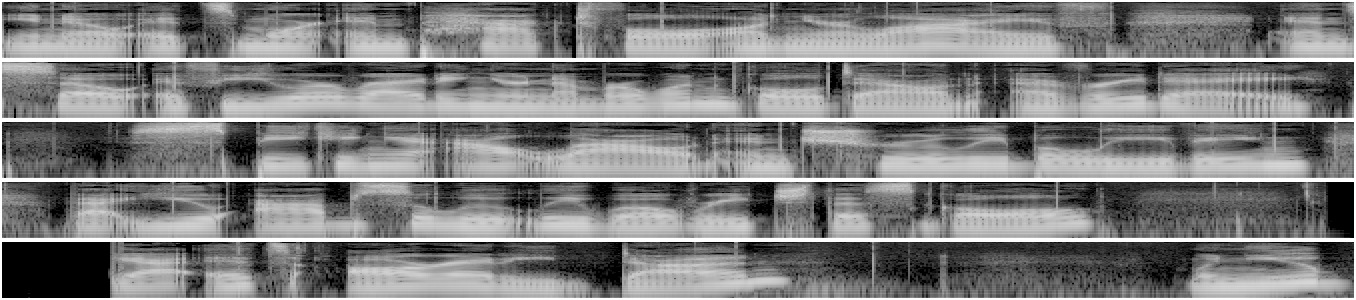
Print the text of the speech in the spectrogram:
you know, it's more impactful on your life. And so if you are writing your number one goal down every day, speaking it out loud and truly believing that you absolutely will reach this goal, yeah, it's already done. When you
